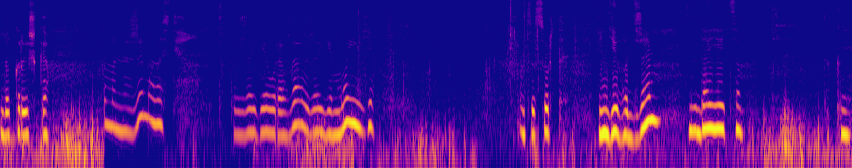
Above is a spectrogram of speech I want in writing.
до кришки. У мене жимолость, тут вже є урожай, вже їмо її. Оце сорт індіго джем, здається. Такий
